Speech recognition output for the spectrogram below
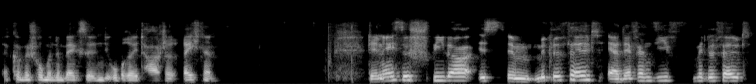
da können wir schon mit dem Wechsel in die obere Etage rechnen. Der nächste Spieler ist im Mittelfeld, eher defensiv Mittelfeld,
